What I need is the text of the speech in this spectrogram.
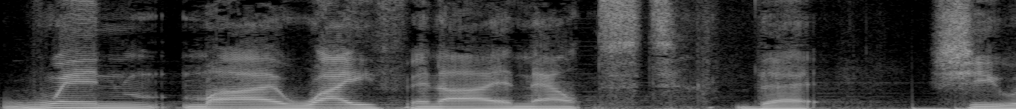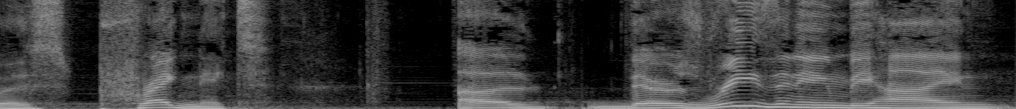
when my wife and I announced that she was pregnant, uh, there's reasoning behind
